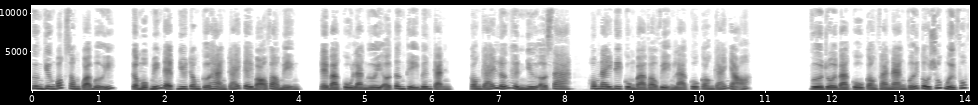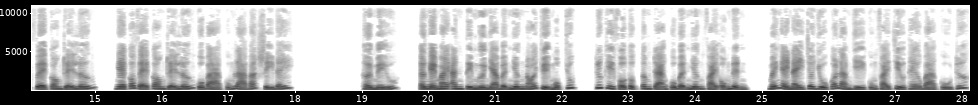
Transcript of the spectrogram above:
Khương Dương bóc xong quả bưởi, cầm một miếng đẹp như trong cửa hàng trái cây bỏ vào miệng, ngày bà cụ là người ở Tân Thị bên cạnh, con gái lớn hình như ở xa, hôm nay đi cùng bà vào viện là cô con gái nhỏ. Vừa rồi bà cụ còn phàn nàn với tôi suốt 10 phút về con rể lớn, nghe có vẻ con rể lớn của bà cũng là bác sĩ đấy. Thời miễu, ở ờ, ngày mai anh tìm người nhà bệnh nhân nói chuyện một chút, trước khi phẫu thuật tâm trạng của bệnh nhân phải ổn định, mấy ngày này cho dù có làm gì cũng phải chiều theo bà cụ trước.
